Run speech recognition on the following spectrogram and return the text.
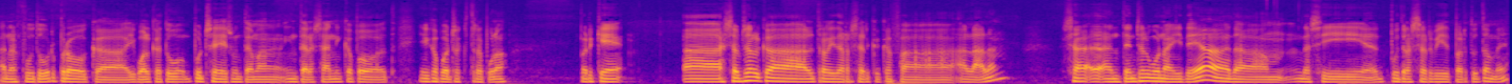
en el futur, però que, igual que tu, potser és un tema interessant i que, pot, i que pots extrapolar. Perquè uh, saps el, que, el treball de recerca que fa l'Alan? En tens alguna idea de, de si et podrà servir per tu també?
